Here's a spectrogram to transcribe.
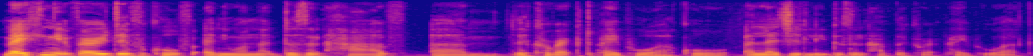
making it very difficult for anyone that doesn't have um, the correct paperwork or allegedly doesn't have the correct paperwork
